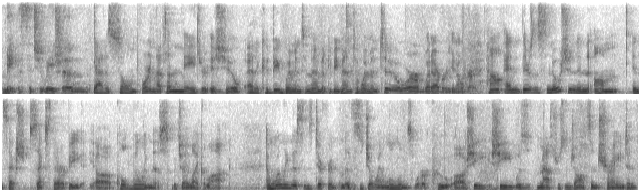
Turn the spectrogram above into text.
make the situation That is so important. That's a major issue, and it could be women to men, but it could be men to women too, or whatever. You know Right. how. And there's this notion in um, in sex sex therapy uh, called willingness, which I like a lot. And willingness is different. This is JoAnn Loulan's work. Who uh, she she was Masters and Johnson trained, and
